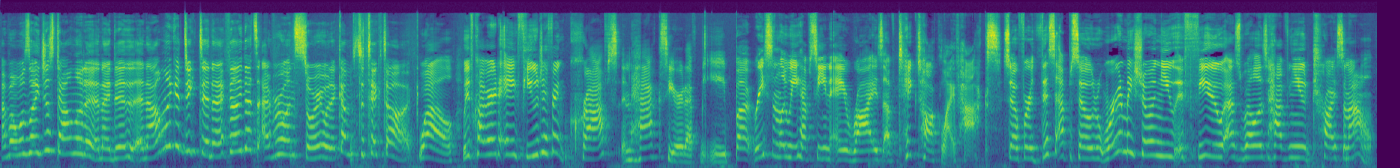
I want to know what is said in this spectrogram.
everyone was like, just download it, and I did, and now I'm like addicted, and I feel like that's everyone's story when it comes to TikTok. Well, we've covered a few different crafts and hacks here at FBE, but recently we have seen a rise of TikTok life hacks. So for this episode, we're gonna be showing you a few as well as having you try some out.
